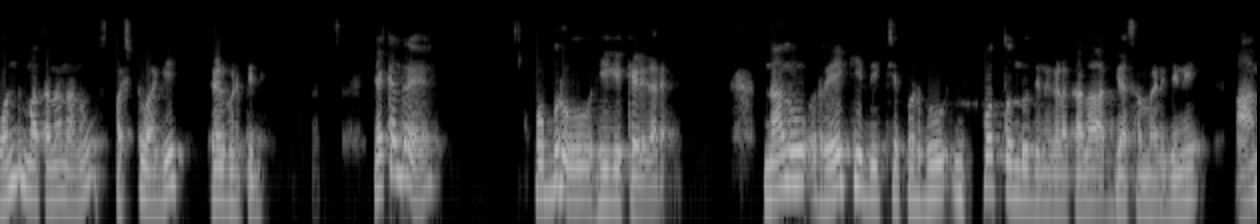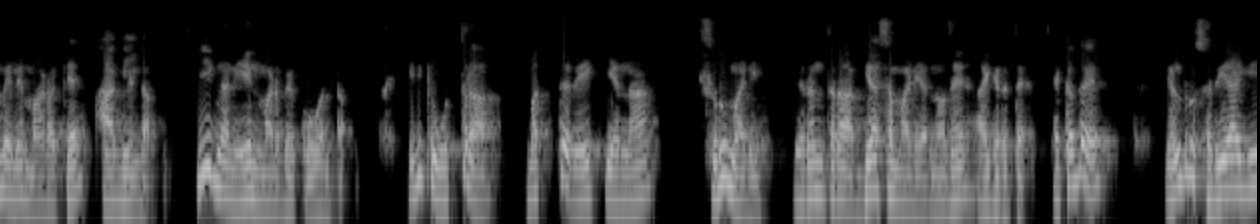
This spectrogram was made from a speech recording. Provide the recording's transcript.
ಒಂದು ಮಾತನ್ನ ನಾನು ಸ್ಪಷ್ಟವಾಗಿ ಹೇಳ್ಬಿಡ್ತೀನಿ. ಯಾಕಂದ್ರೆ ಒಬ್ಬರು ಹೀಗೆ ಕೇಳಿದ್ದಾರೆ. ನಾನು ರೇಖಿ ದೀಕ್ಷೆ ಪಡೆದು ಇಪ್ಪತ್ತೊಂದು ದಿನಗಳ ಕಾಲ ಅಭ್ಯಾಸ ಮಾಡಿದ್ದೀನಿ. ಆಮೇಲೆ ಮಾಡೋಕ್ಕೆ ಆಗಲಿಲ್ಲ. ಈಗ ನಾನು ಏನು ಮಾಡಬೇಕು ಅಂತ. ಇದಕ್ಕೆ ಉತ್ತರ ಮತ್ತೆ ರೇಖಿಯನ್ನ ಶುರು ಮಾಡಿ. ನಿರಂತರ ಅಭ್ಯಾಸ ಮಾಡಿ ಅನ್ನೋದೇ ಆಗಿರುತ್ತೆ. ಯಾಕಂದ್ರೆ ಎಲ್ಲರೂ ಸರಿಯಾಗಿ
